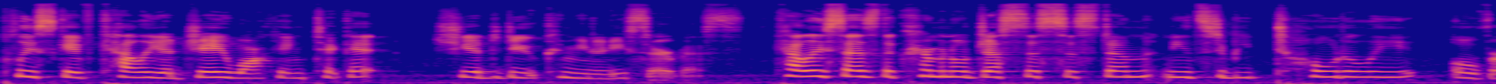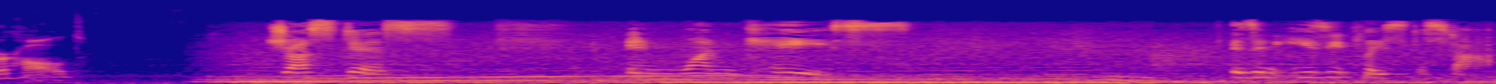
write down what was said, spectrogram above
Police gave Kelly a jaywalking ticket. She had to do community service. Kelly says the criminal justice system needs to be totally overhauled justice in one case is an easy place to stop.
